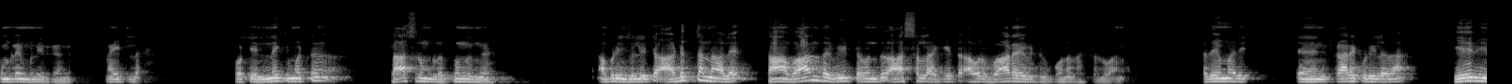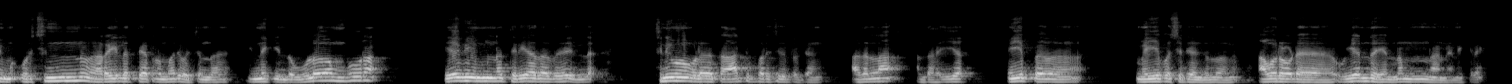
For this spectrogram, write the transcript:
கம்ப்ளைண்ட் பண்ணியிருக்காங்க நைட்டில் ஓகே இன்னைக்கு மட்டும் கிளாஸ் ரூமில் தூங்குங்க அப்படின்னு சொல்லிட்டு அடுத்த நாளே தான் வாழ்ந்த வீட்டை வந்து ஹாஸ்டல் ஆக்கிட்டு அவர் வாடகை வீட்டுக்கு போனதா சொல்லுவாங்க. அதே மாதிரி காரைக்குடியில் தான் ஏவிஎம் ஒரு சின்ன அறையில் தேட்டர் மாதிரி வச்சுருந்தாங்க. இன்னைக்கு இந்த உலகம் பூரா ஏவிஎம்னா தெரியாததே இல்லை. சினிமா உலகத்தை ஆட்டி பறிச்சுக்கிட்டு இருக்காங்க. அதெல்லாம் அந்த ஐயா மெய்யப்ப மெய்யப்ப செட்டியான்னு சொல்லுவாங்க. அவரோட உயர்ந்த எண்ணம்னு நான் நினைக்கிறேன்.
